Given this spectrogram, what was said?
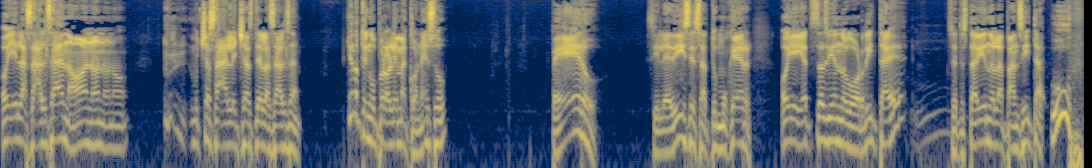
Oye, la salsa, no, no, no, no. Mucha sal echaste la salsa. Yo no tengo problema con eso. Pero, si le dices a tu mujer, oye, ya te estás viendo gordita, ¿eh? Se te está viendo la pancita. Uf.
